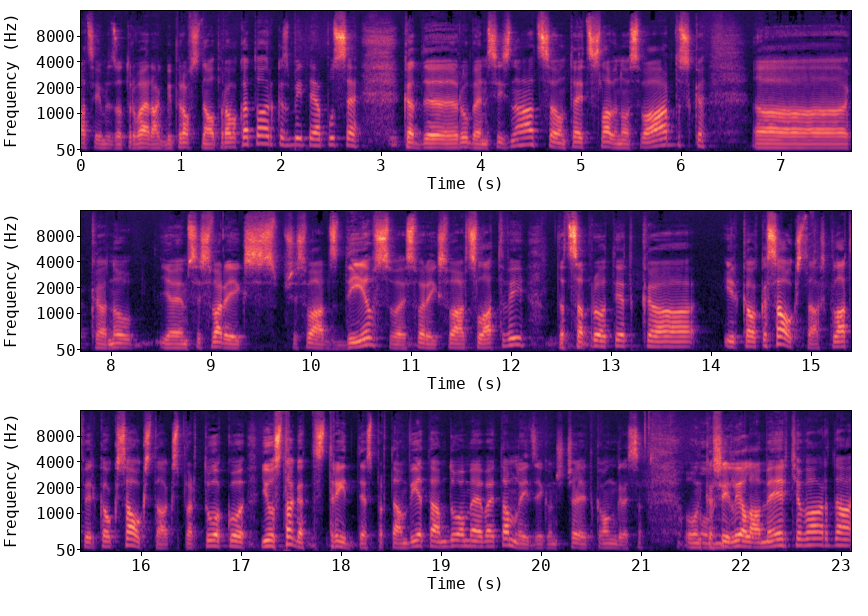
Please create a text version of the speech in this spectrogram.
Acīm redzot, tur vairāk bija profesionāli provokatori, kas bija tajā pusē, kad uh, Rubens iznāca un teica slavenos vārdus, ka, uh, ka nu, ja jums ir svarīgs šis vārds Dievs vai svarīgs vārds Latvija, tad saprotiet, ka ir kaut kas augstāks, ka Latvija ir kaut kas augstāks par to, ko jūs tagad strīdaties par tām vietām, domē vai tam līdzīgi, un šķiet kongresa. Un, un ka šī lielā mērķa vārdā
